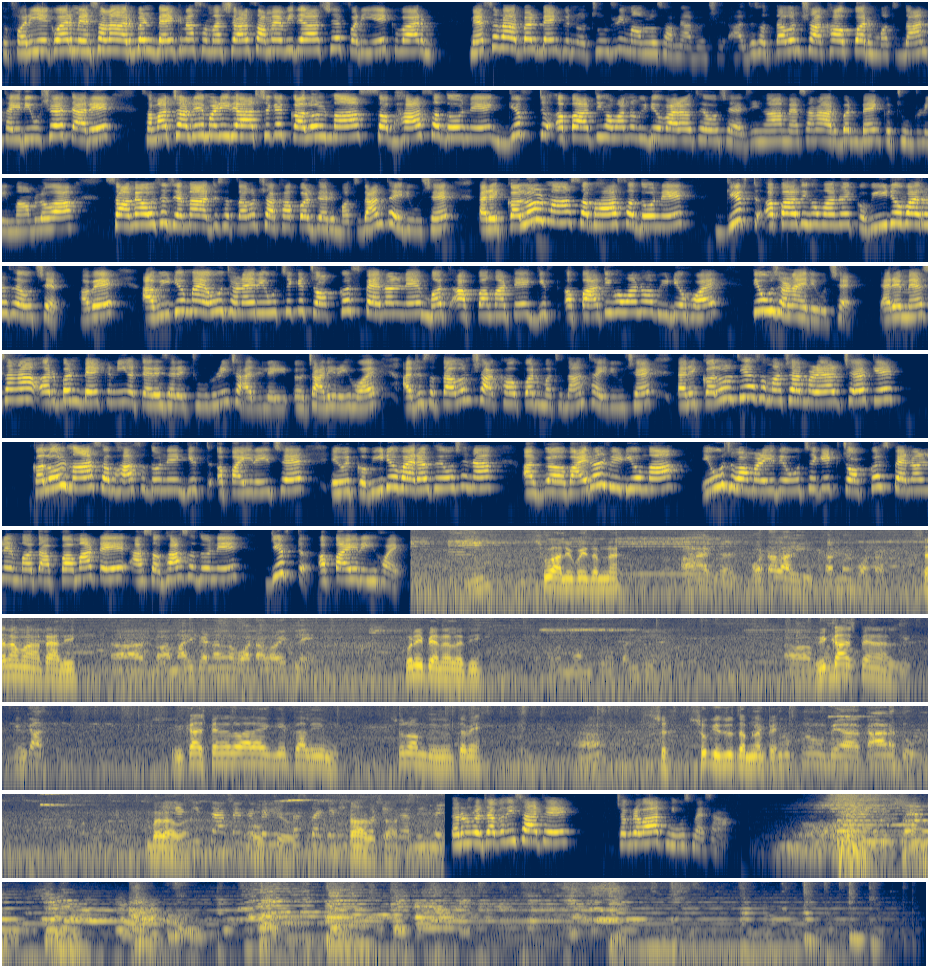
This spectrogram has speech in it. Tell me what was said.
તો ફરી એકવાર મહેસાણા અર્બન બેંકના સમાચાર સામે આવી રહ્યા છે. ફરી એકવાર મહેસાણા અર્બન બેંકનો ચૂંટણી મામલો સામે આવ્યો છે. આજે સત્તાવન શાખા ઉપર મતદાન થઈ રહ્યું છે. ત્યારે સમાચાર એ મળી રહ્યા છે કે કલોલમાં સભાસદોને ગિફ્ટ અપાતી હોવાનો વીડિયો વાયરલ થયો છે. જી હા, મહેસાણા અર્બન બેંક ચૂંટણી મામલો આ સામે આવ્યો છે, જેમાં આજે સત્તાવન શાખા પર જ્યારે મતદાન થઈ રહ્યું છે, ત્યારે કલોલમાં સભાસદોને ગિફ્ટ અપાતી હોવાનો એક વીડિયો વાયરલ થયો છે. હવે આ વિડીયોમાં એવું જણાઈ રહ્યું છે કે ચોક્કસ પેનલને મત આપવા માટે ગિફ્ટ અપાતી હોવાનો આ વીડિયો હોય તેવું જણાઈ રહ્યું છે. ત્યારે મહેસાણા અર્બન બેંકની અત્યારે જ્યારે ચૂંટણી ચાલી ચાલી રહી હોય, આજે સત્તાવન શાખા ઉપર મતદાન થઈ રહ્યું છે. ત્યારે કલોલથી આ સમાચાર મળ્યા છે કે કલોલમાં સભાસદોને ગિફ્ટ અપાઈ રહી છે. એવો એક વીડિયો વાયરલ થયો છે ને આ વાયરલ વિડીયોમાં એવું જોવા મળી રહ્યું છે કે એક ચોક્કસ પેનલને મત આપવા માટે આ સભાસદોને ગિફ્ટ અપાઈ રહી હોય. શું આલ્યું ભાઈ તમને? આ બોટલ આલી થર્મલ બોટલ. શેના માટે આલી? મારી પેનલનો વોટ આલો એટલે. કોની પેનલ હતી? વિકાસ પેનલ. વિકાસ. વિકાસ પેનલ વાળાએ ગિફ્ટ આલી શું નામ દીધું તમે? હા? શું કીધું તમને ગ્રુપનું બે કાર્ડ હતું. બરાબર. Okay okay. સારું સારું. તરુણ પ્રજાપતિ સાથે ચક્રવાત ન્યૂઝ મહેસાણા.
